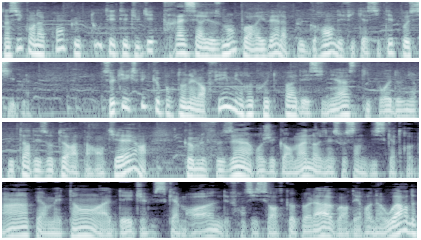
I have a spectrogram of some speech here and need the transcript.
C'est ainsi qu'on apprend que tout est étudié très sérieusement pour arriver à la plus grande efficacité possible. Ce qui explique que pour tourner leur film, ils ne recrutent pas des cinéastes qui pourraient devenir plus tard des auteurs à part entière, comme le faisait un Roger Corman dans les années 70-80, permettant à des James Cameron, des Francis Ford Coppola, voire des Ron Howard,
